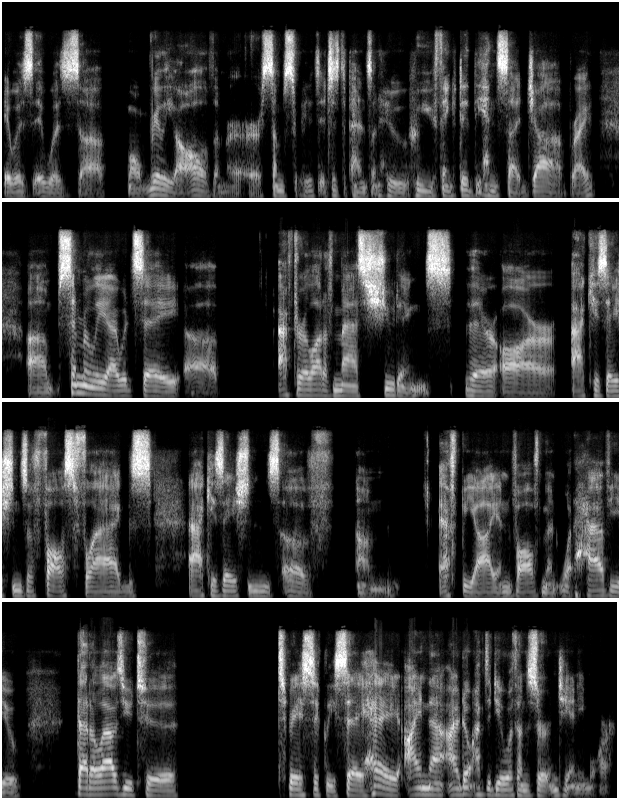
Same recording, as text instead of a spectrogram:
it was it was uh, well, really all of them are, are some. Sort. It just depends on who who you think did the inside job, right? Um, similarly, I would say uh, after a lot of mass shootings, there are accusations of false flags, accusations of um, FBI involvement, what have you, that allows you to to basically say, "Hey, I now I don't have to deal with uncertainty anymore."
